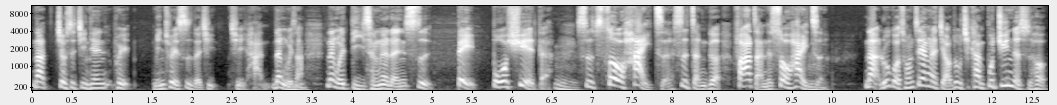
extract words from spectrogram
那就是今天会明确式的去去喊，认为啥？认为底层的人是被剥削的，嗯是受害者，是整个发展的受害者。那如果从这样的角度去看不均的时候，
